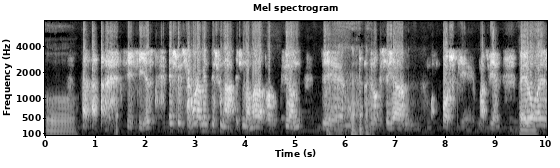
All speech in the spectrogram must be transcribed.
O... sí, sí, es, eso seguramente es una, es una mala traducción de, de lo que sería bosque, más bien. Pero es,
